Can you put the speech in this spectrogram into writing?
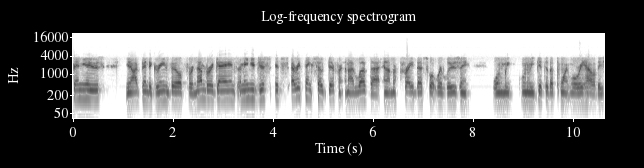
venues. You know, I've been to Greenville for a number of games. I mean, you just it's everything's so different, and I love that. And I'm afraid that's what we're losing when we when we get to the point where we have these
